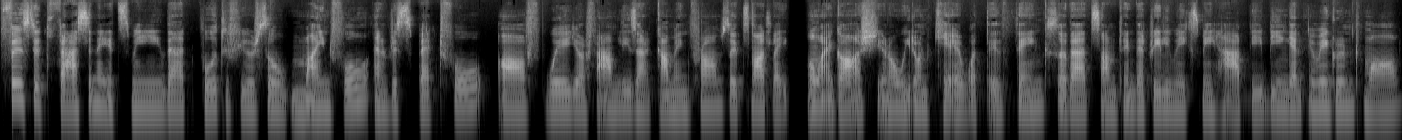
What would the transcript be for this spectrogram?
First, it fascinates me that both of you are so mindful and respectful of where your families are coming from. So it's not like, oh my gosh, you know, we don't care what they think. So that's something that really makes me happy being an immigrant mom.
